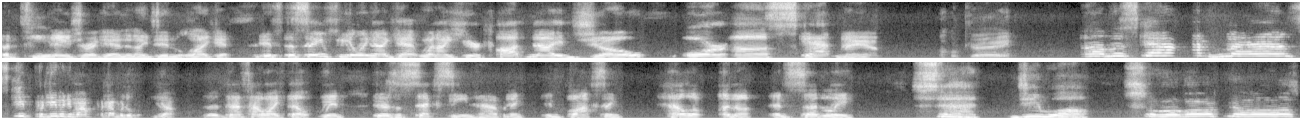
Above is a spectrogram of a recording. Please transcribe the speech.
a teenager again, and I didn't like it. It's the same feeling I get when I hear Cotton Eye Joe or uh, Scat Man. Okay. I'm a scat man. Yeah, that's how I felt when there's a sex scene happening in boxing Helena, and suddenly, sad, dis-moi, sadness.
